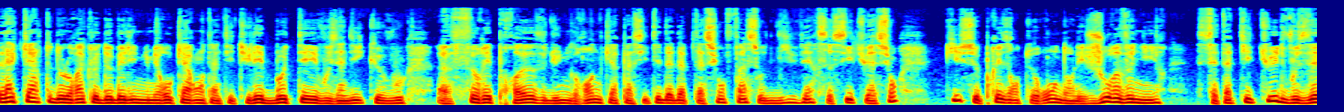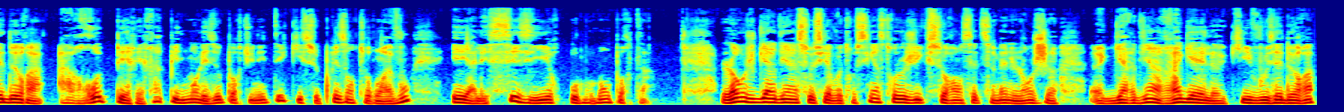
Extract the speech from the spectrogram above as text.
La carte de l'oracle de Béline numéro 40 intitulée Beauté vous indique que vous euh, ferez preuve d'une grande capacité d'adaptation face aux diverses situations qui se présenteront dans les jours à venir. Cette attitude vous aidera à repérer rapidement les opportunités qui se présenteront à vous et à les saisir au moment opportun. L'ange gardien associé à votre signe astrologique sera en cette semaine l'ange euh, gardien Raguel qui vous aidera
